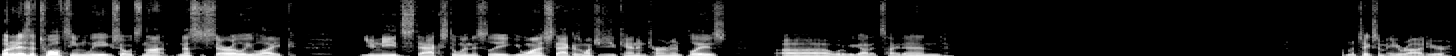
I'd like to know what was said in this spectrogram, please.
But it is a 12 team league, so it's not necessarily like you need stacks to win this league. You want to stack as much as you can in tournament plays. Uh, what do we got at tight end? I'm going to take some A Rod here.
